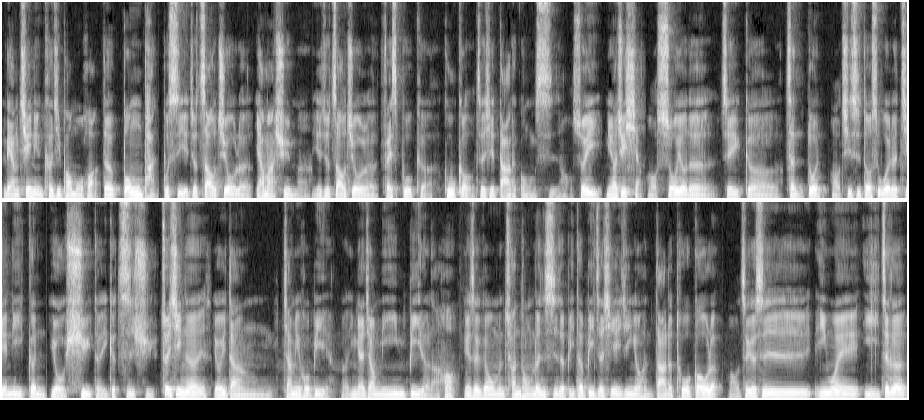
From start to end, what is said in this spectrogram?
两千年科技泡沫化的崩盘，不是也就造就了亚马逊吗？也就造就了 Facebook、Google 这些大的公司哦。所以你要去想哦，所有的这个整顿哦，其实都是为了建立更有序的一个秩序。最近呢，有一档加密货币呃，应该叫迷因币了啦哈，因为这个跟我们传统认识的比特币这些已经有。很大的脱钩了哦，这个是因为以这个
